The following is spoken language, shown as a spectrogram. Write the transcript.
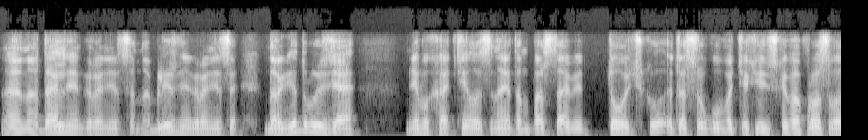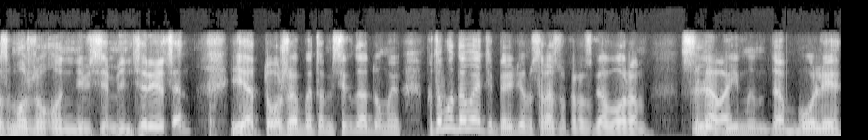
э, на дальние границы, на ближние границы. Дорогие друзья, мне бы хотелось на этом поставить точку. Это сугубо технический вопрос. Возможно, он не всем интересен. Я тоже об этом всегда думаю. Потому давайте перейдем сразу к разговорам с Давай. любимым до боли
